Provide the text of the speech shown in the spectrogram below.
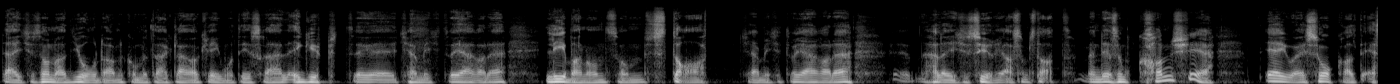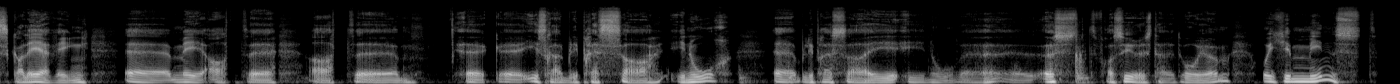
Det er ikke sånn at Jordan kommer til å erklære krig mot Israel. Egypt eh, kommer ikke til å gjøre det. Libanon som stat kommer ikke til å gjøre det. Eh, heller ikke Syria som stat. Men det som kan skje, er jo en såkalt eskalering eh, med at, eh, at eh, eh Israel blir pressa i nord. blir pressa i, i nordøst fra syrisk territorium. Og ikke minst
